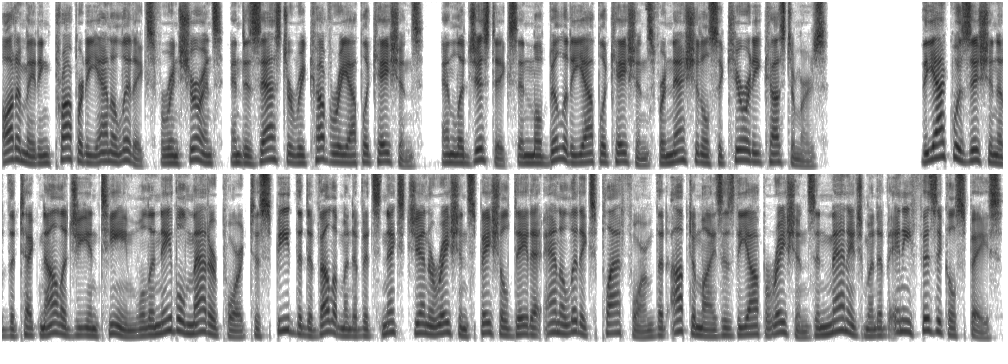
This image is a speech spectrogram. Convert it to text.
automating property analytics for insurance and disaster recovery applications, and logistics and mobility applications for national security customers. The acquisition of the technology and team will enable Matterport to speed the development of its next generation spatial data analytics platform that optimizes the operations and management of any physical space,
